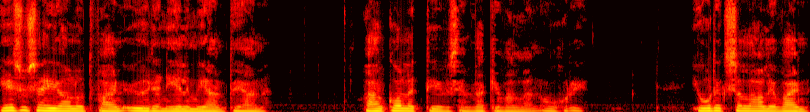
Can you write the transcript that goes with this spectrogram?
Jeesus ei ollut vain yhden ilmiantajan, vaan kollektiivisen väkivallan uhri. Juudeksella oli vain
